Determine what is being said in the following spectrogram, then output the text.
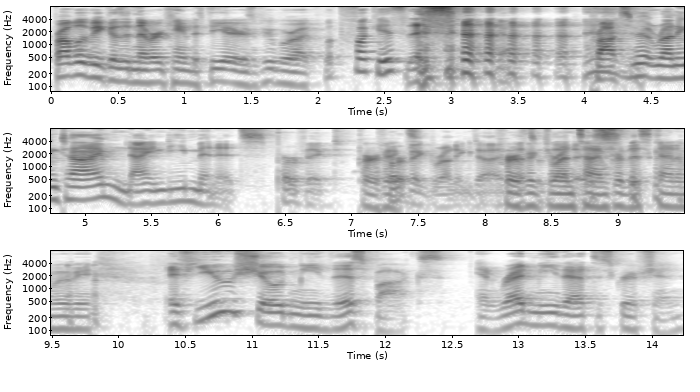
probably because it never came to theaters and people were like, "What the fuck is this?" Approximate running time 90 minutes. Perfect. Perfect. Perfect running time. Perfect that runtime for this kind of movie. if you showed me this box and read me that description,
